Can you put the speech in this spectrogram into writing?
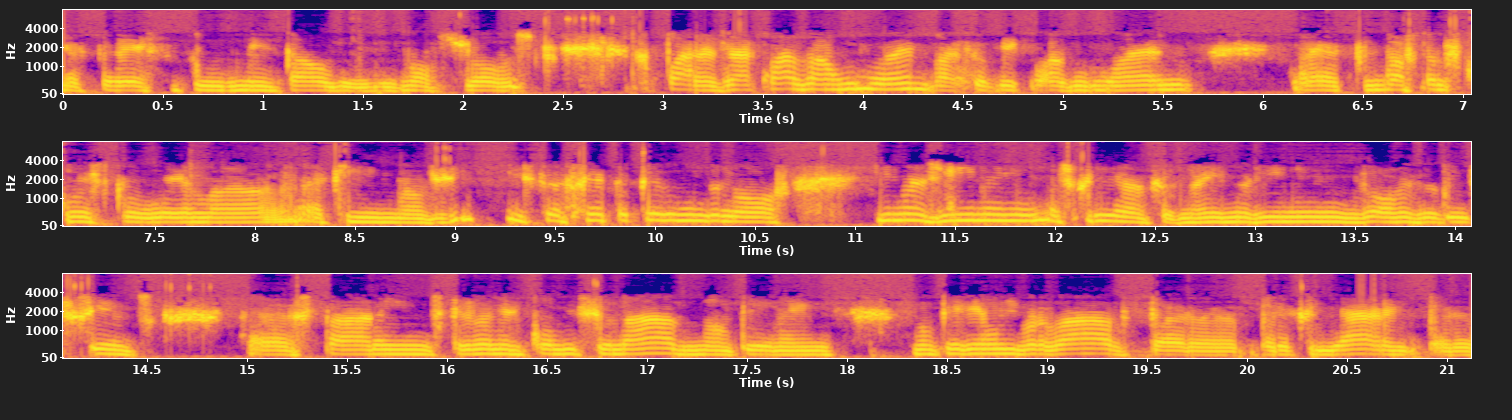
esta, esta saúde mental dos nossos jovens. Repara, já quase há um ano, vai fazer quase um ano, é, que nós estamos com este problema aqui nós. Isto afeta cada um de nós. Imaginem as crianças, né? imaginem os jovens adolescentes estarem extremamente condicionados, não terem, não terem liberdade para, para criarem, para,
